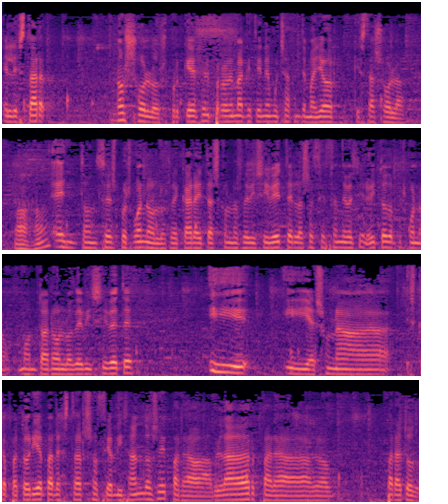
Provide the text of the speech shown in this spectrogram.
el estar no solos, porque es el problema que tiene mucha gente mayor, que está sola. Ajá. Entonces, pues bueno, los de Caraitas con los de Visibete, la asociación de vecinos y todo, pues bueno, montaron lo de Visibete y, y es una escapatoria para estar socializándose, para hablar, para, para todo.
